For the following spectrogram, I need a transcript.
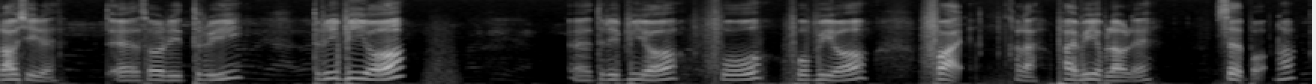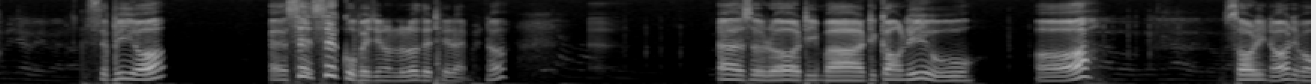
လောက်ရှိလဲအဲ sorry 3 3ပြီးတော့အဲ3ပြီးတော့4 4ပြီးတော့5 ဟုတ်လား5ပြီးတော့ဘယ်လောက်လဲ6ပေါ့နော်6ပြီးတော့အဲ6 6ကိုပဲကျွန်တော်လောလောဆယ်ထည့်လိုက်မယ်နော်အဲဆိုတော့ဒီမှာဒီကောင်လေးကိုအော် sorry နော်ဒီမှာ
